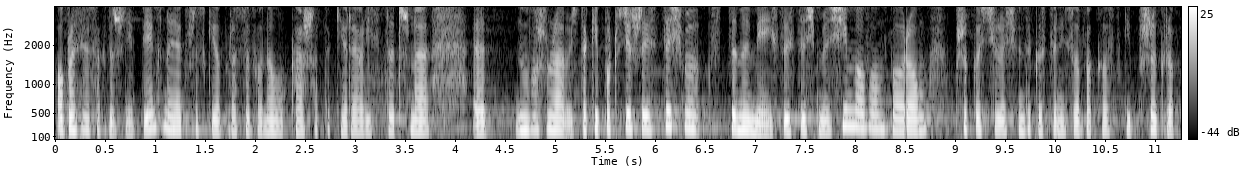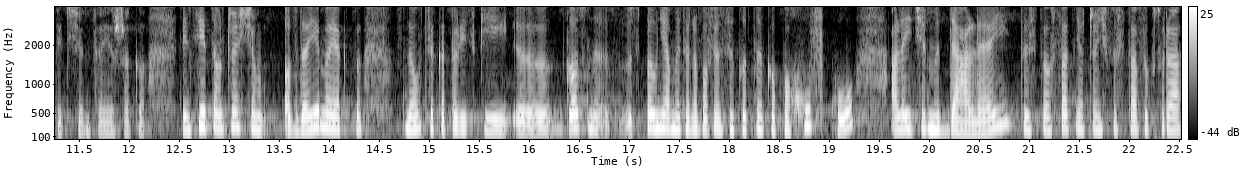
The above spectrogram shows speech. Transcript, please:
Obraz jest faktycznie piękny, jak wszystkie obrazy pana Łukasza, takie realistyczne. No, można mieć takie poczucie, że jesteśmy w tym miejscu. Jesteśmy zimową porą przy kościele świętego Stanisława Kostki, przy grobie księdza Jerzego. Więc jedną częścią oddajemy, jak to w nauce katolickiej, y, spełniamy ten obowiązek godnego pochówku, ale idziemy dalej. To jest ta ostatnia część wystawy, która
